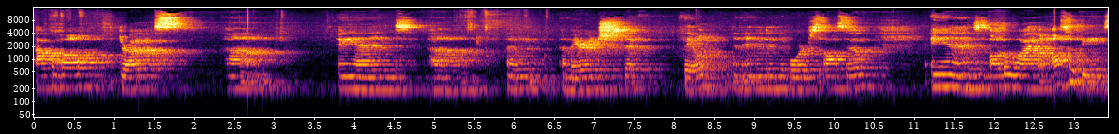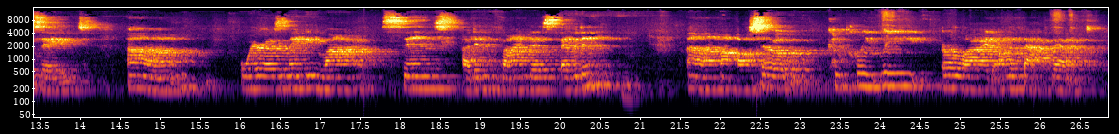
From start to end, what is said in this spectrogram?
alcohol, drugs, um, and, and a marriage that failed and ended in divorce also. And all the while also being saved. Um, whereas maybe my sins I didn't find as evident. Um, I also completely relied on the fact that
